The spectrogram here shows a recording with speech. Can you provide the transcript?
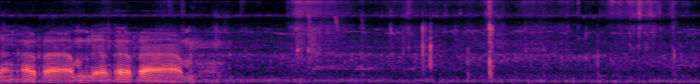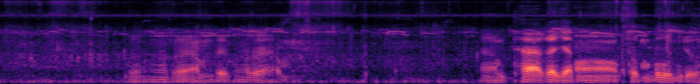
ลืองอาราม เหลืองอาราม เหลืองอาราม เหลืองอารามน้ำท่าก็ยังสมบูรณ์อยู่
